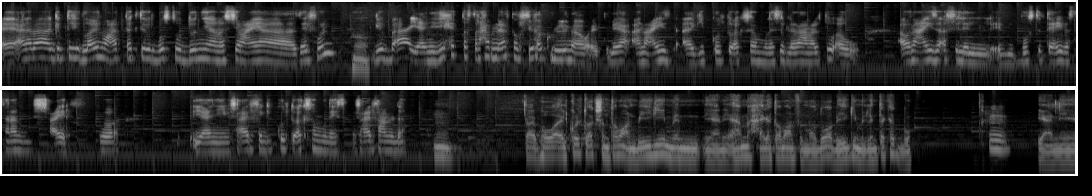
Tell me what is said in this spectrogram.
آه، أنا بقى جبت headline وقعدت اكتب ال post والدنيا ماشية معايا زي الفل. جيت بقى يعني دي حتة الصراحة بنعطل فيها كلنا اوقات اللي أنا عايز أجيب call to action مناسب اللي أنا عملته أو أو أنا عايزه اقفل ال- post بتاعي بس أنا مش عارف. هو يعني مش عارف أجيب call to action مناسب مش عارف أعمل ده. مم. طيب هو ال call to action طبعا بيجي من يعني أهم حاجة طبعا في الموضوع بيجي من اللي أنت كاتبه. امم يعني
